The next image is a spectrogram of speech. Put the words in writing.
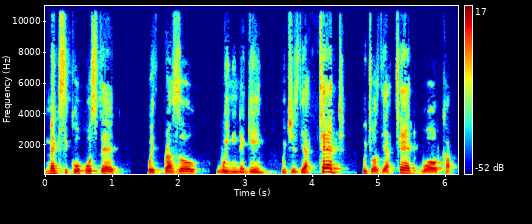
Mexico hosted with Brazil winning again, which is their third, which was their third World Cup.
